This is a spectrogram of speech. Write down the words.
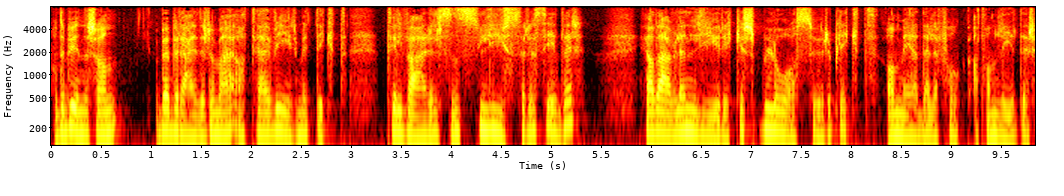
Og det begynner sånn, bebreider du meg at jeg vier mitt dikt tilværelsens lysere sider? Ja, det er vel en lyrikers blåsure plikt å meddele folk at han lider.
